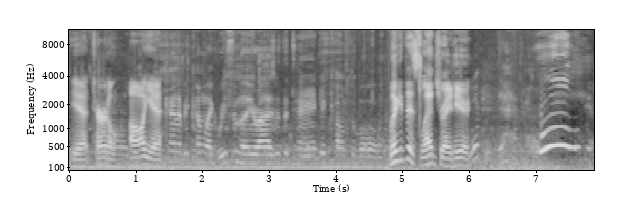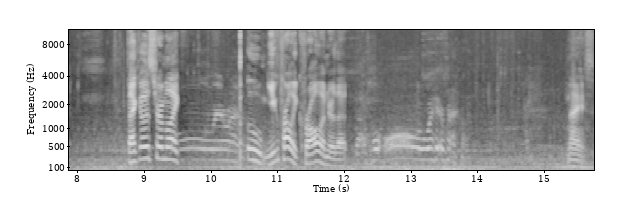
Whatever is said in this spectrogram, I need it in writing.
Yeah, turtle. Oh yeah. Kind of become like refamiliarized with the tank, get comfortable. Look at this ledge right here. Look at that. Woo! Shit. That goes from like, All the way around. ooh, you could probably crawl under that. That whole all the way around. Nice.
